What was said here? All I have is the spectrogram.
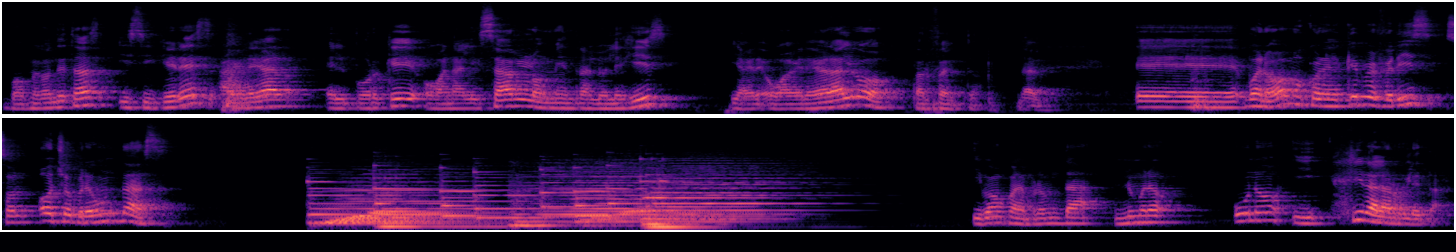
Vos me contestás y si querés agregar el por qué o analizarlo mientras lo elegís y agre- o agregar algo, perfecto. Dale. Eh, bueno, vamos con el qué preferís. Son ocho preguntas. Y vamos con la pregunta número uno y gira la ruleta.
